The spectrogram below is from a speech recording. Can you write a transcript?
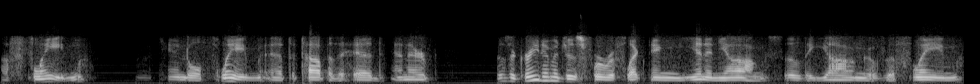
a flame, a candle flame at the top of the head, and there, those are great images for reflecting yin and yang. So the yang of the flame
